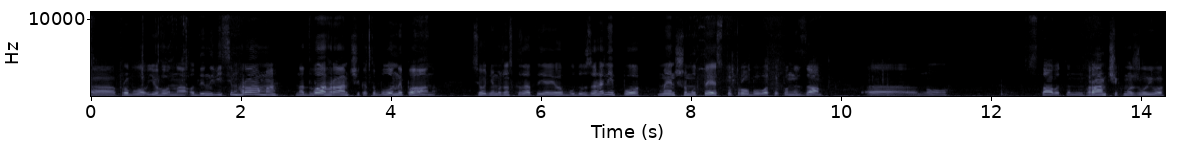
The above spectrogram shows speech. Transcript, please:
е, пробував його на 1,8 грама, на 2 грамчика, то було непогано. Сьогодні, можна сказати, я його буду взагалі по меншому тесту пробувати по низам. Е, ну, ставити ну, грамчик, можливо,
